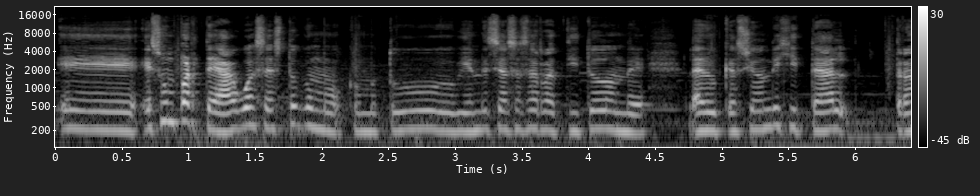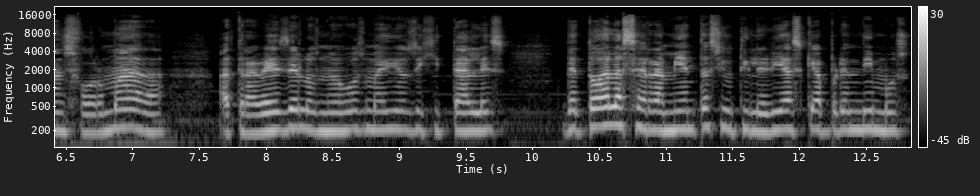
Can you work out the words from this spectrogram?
eh, es un parteaguas esto, como, como tú bien decías hace ratito, donde la educación digital transformada a través de los nuevos medios digitales, de todas las herramientas y utilerías que aprendimos,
